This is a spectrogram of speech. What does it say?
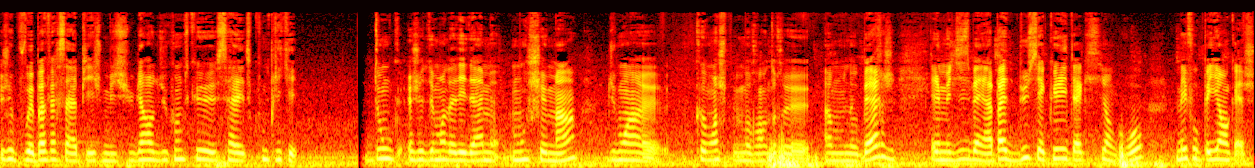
je pouvais pas faire ça à pied. Je me suis bien rendu compte que ça allait être compliqué. Donc, je demande à des dames mon chemin, du moins euh, comment je peux me rendre euh, à mon auberge. elles me disent, ben, il n'y a pas de bus, il n'y a que les taxis en gros, mais il faut payer en cash.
